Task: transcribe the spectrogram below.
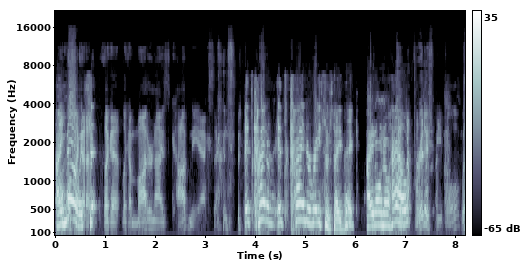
I know like it's a, like a like a modernized Cockney accent. it's kind of it's kind of racist. I think. I don't know how. British people.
